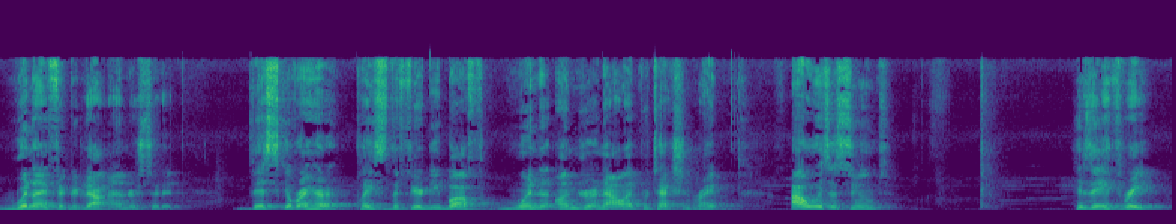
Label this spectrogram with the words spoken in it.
when I figured it out and understood it. This skill right here places the fear debuff when under an ally protection, right? I always assumed his A3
